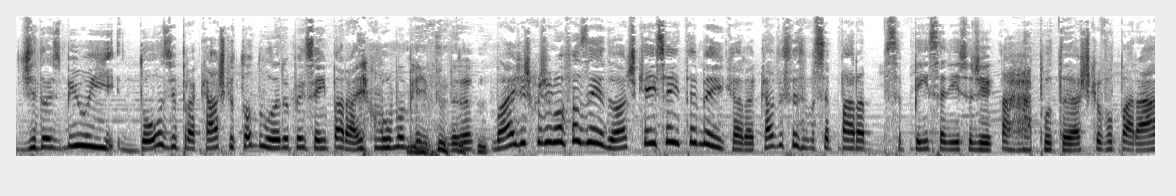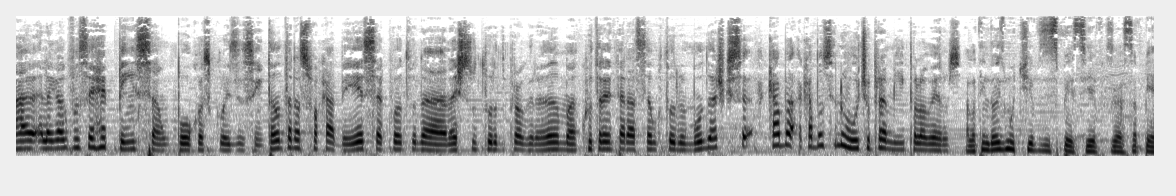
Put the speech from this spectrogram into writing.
De 2012 pra cá, acho que todo ano eu pensei em parar em algum momento, entendeu? Mas a gente continua fazendo. Eu acho que é isso aí também, cara. Cada vez que você para, você pensa nisso de, ah, puta, acho que eu vou parar, é legal que você repensa um pouco as coisas assim. Tanto na sua cabeça, quanto na, na estrutura do programa, quanto na interação com todo mundo. Eu acho que isso acaba, acabou sendo útil para mim, pelo menos. Ela tem dois motivos específicos essa pergunta.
